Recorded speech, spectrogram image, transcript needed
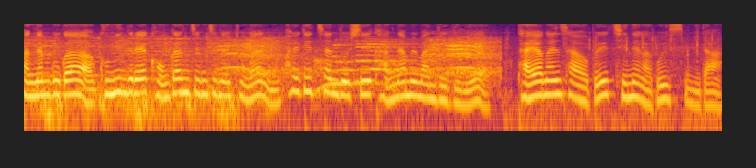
강남구가 구민들의 건강 증진을 통한 활기찬 도시 강남을 만들기 위해 다양한 사업을 진행하고 있습니다.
